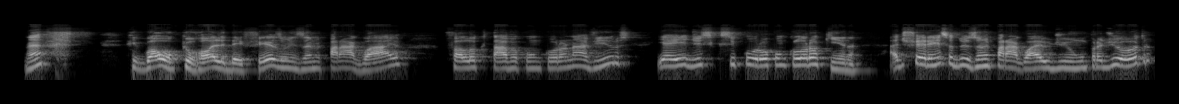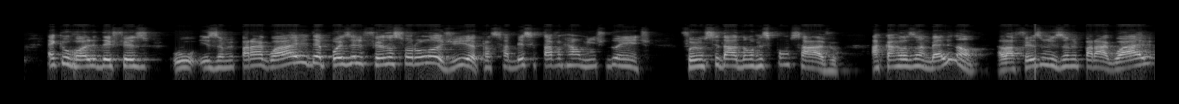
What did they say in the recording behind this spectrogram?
né? Igual o que o Holiday fez, um exame paraguaio, falou que estava com coronavírus e aí disse que se curou com cloroquina. A diferença do exame paraguaio de um para de outro é que o Holiday fez o exame paraguaio e depois ele fez a sorologia para saber se estava realmente doente. Foi um cidadão responsável. A Carla Zambelli não. Ela fez um exame paraguaio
